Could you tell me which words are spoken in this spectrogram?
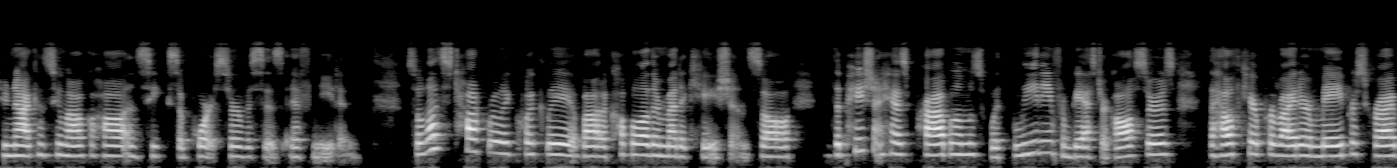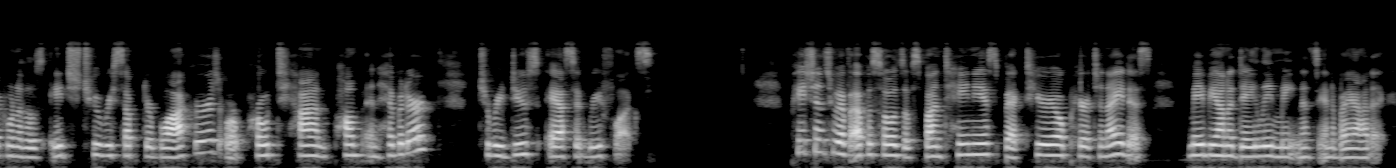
do not consume alcohol and seek support services if needed. So let's talk really quickly about a couple other medications. So the patient has problems with bleeding from gastric ulcers, the healthcare provider may prescribe one of those H2 receptor blockers or proton pump inhibitor to reduce acid reflux. Patients who have episodes of spontaneous bacterial peritonitis may be on a daily maintenance antibiotic.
